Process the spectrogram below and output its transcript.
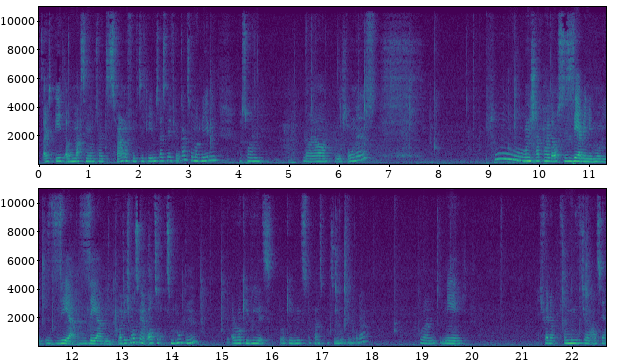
was eigentlich geht, aber Maximum ist halt 250 Leben. Das heißt, mir fehlen ganz 100 Leben, schon naja, nicht ohne ist. Puh, und ich habe halt auch sehr wenig Moni. Sehr, sehr wenig. Warte, ich muss mir einen Ort suchen zum Looten. Äh, Rocky Wheels. Rocky Wheels ist doch ganz gut zum Looten, oder? Oder nee. Ich werde von Munition aus, ja.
